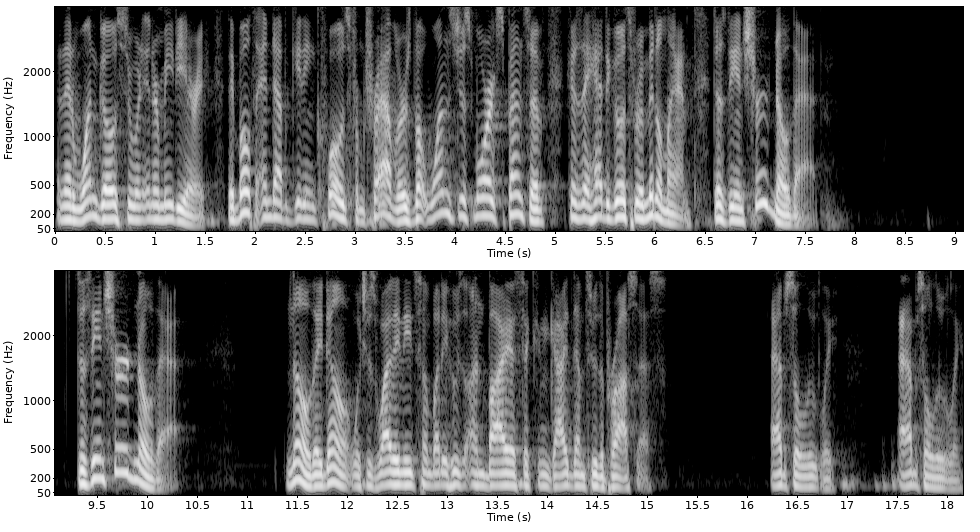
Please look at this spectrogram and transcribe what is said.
and then one goes through an intermediary. They both end up getting quotes from Travelers, but one's just more expensive because they had to go through a middleman. Does the insured know that? Does the insured know that? No, they don't, which is why they need somebody who's unbiased that can guide them through the process. Absolutely. Absolutely.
